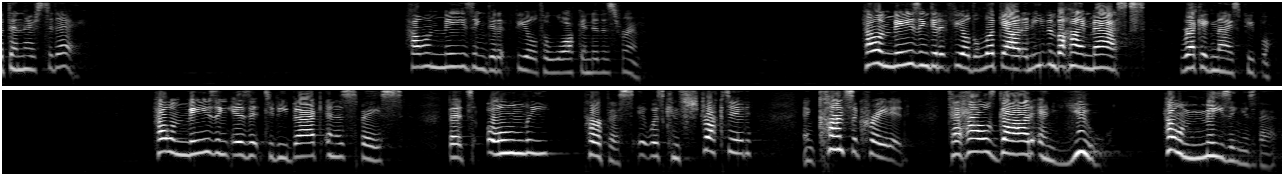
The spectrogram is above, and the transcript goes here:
But then there's today. How amazing did it feel to walk into this room? How amazing did it feel to look out and even behind masks recognize people? How amazing is it to be back in a space that's only purpose. It was constructed and consecrated to house God and you. How amazing is that?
